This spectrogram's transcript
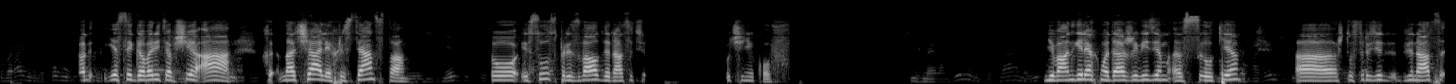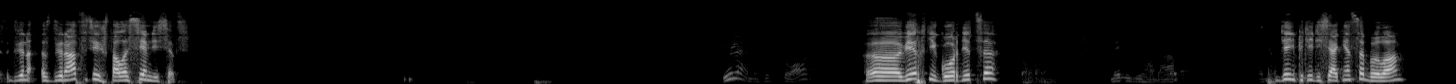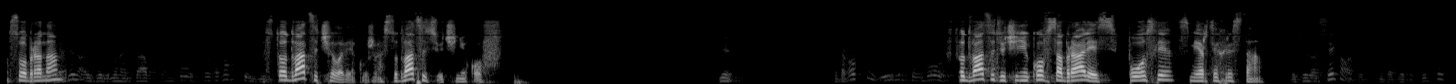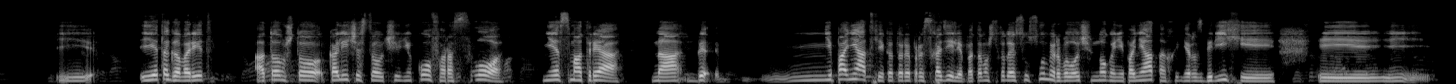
Если говорить вообще о начале христианства, то Иисус призвал 12 учеников. В Евангелиях мы даже видим э, ссылки, а, что среди 12, 12, с 12 их стало 70. Э, верхней горнице день Пятидесятницы было собрано 120 человек уже, 120 учеников. 120 учеников собрались после смерти Христа. И, и это говорит о том, что количество учеников росло, несмотря на непонятки, которые происходили, потому что когда Иисус умер, было очень много непонятных, неразберихи, и, и, и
